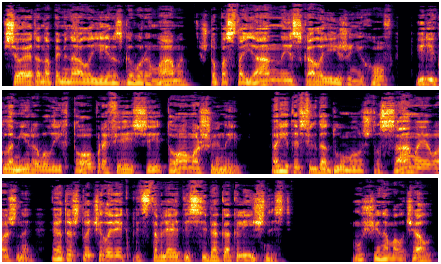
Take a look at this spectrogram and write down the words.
Все это напоминало ей разговоры мамы, что постоянно искала ей женихов и рекламировала их то профессией, то машиной. А Рита всегда думала, что самое важное – это что человек представляет из себя как личность. Мужчина молчал,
